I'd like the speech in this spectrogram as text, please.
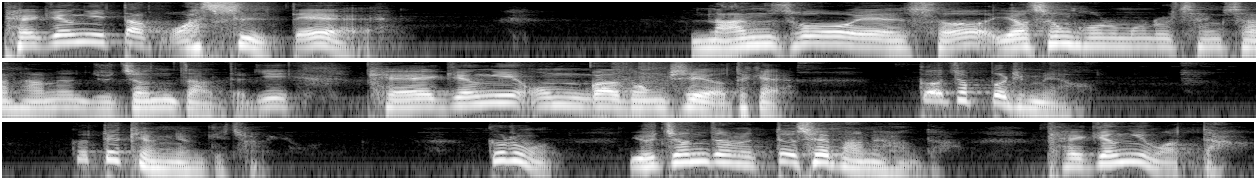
폐경이 딱 왔을 때 난소에서 여성 호르몬을 생산하는 유전자들이 폐경이 옴과 동시에 어떻게 꺼져 버리면 그때 갱년기 작용. 그러면 유전자는 뜻에 반응한다. 폐경이 왔다.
